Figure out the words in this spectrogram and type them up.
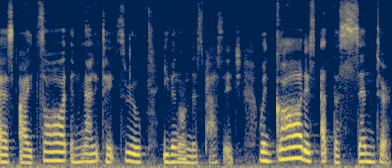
as I thought and meditate through even on this passage. When God is at the center,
